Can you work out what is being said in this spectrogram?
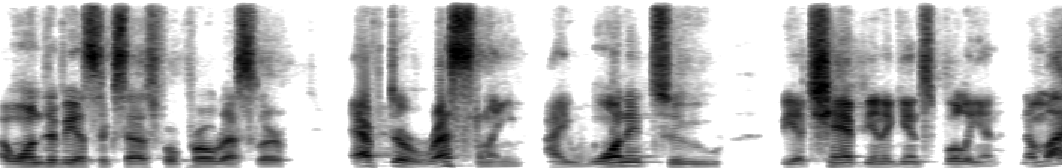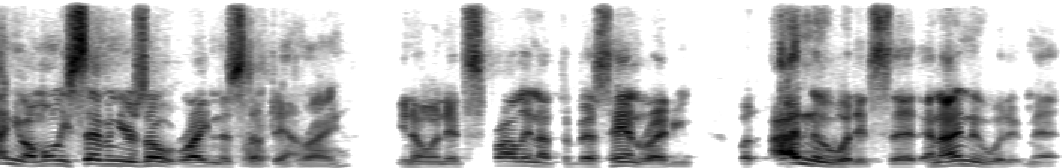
I wanted to be a successful pro wrestler. After wrestling, I wanted to be a champion against bullying. Now, mind you, I'm only seven years old writing this stuff right, down, Right. You know, and it's probably not the best handwriting, but I knew what it said and I knew what it meant.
